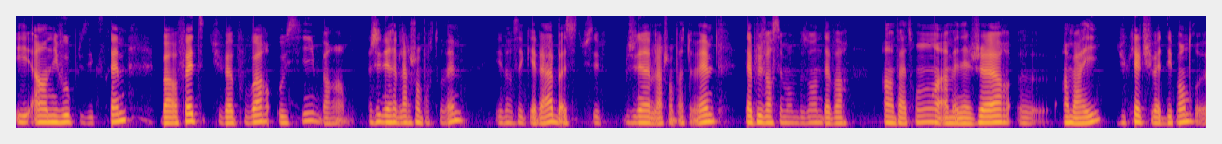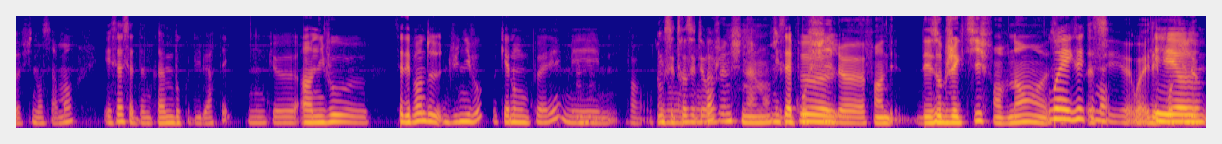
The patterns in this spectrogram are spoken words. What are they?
Et à un niveau plus extrême, bah, en fait, tu vas pouvoir aussi ben, générer de l'argent par toi-même. Et dans ces cas-là, bah, si tu sais générer de l'argent par toi-même, tu n'as plus forcément besoin d'avoir un patron, un manager, euh, un mari, duquel tu vas dépendre euh, financièrement. Et ça, ça te donne quand même beaucoup de liberté. Donc, euh, à un niveau, ça dépend de- du niveau auquel on peut aller. Mais, enfin, auquel Donc c'est très hétérogène finalement. Mais ça peut, profil, euh, enfin des, des objectifs en venant. euh, c'est exactement. assez, euh, ouais, Et, profils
